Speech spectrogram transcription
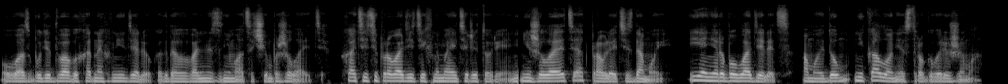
«У вас будет два выходных в неделю, когда вы вольны заниматься чем пожелаете. Хотите проводить их на моей территории, не желаете – отправляйтесь домой. Я не рабовладелец, а мой дом – не колония строгого режима.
